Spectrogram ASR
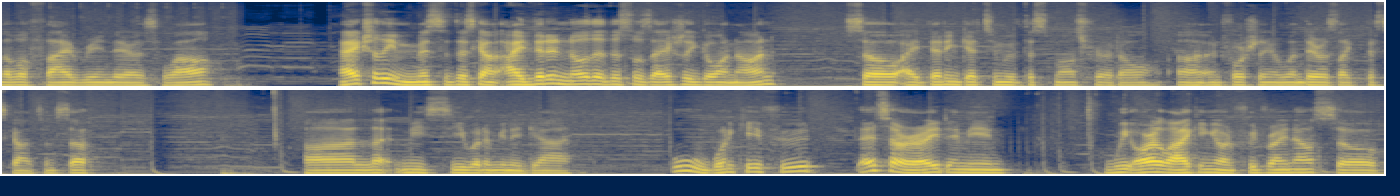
level 5 green there as well. I actually missed the discount. I didn't know that this was actually going on. So I didn't get to move this monster at all, uh, unfortunately, when there was like discounts and stuff. Uh, let me see what I'm gonna get. Ooh, 1k food? That's alright, I mean, we are lacking on food right now, so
